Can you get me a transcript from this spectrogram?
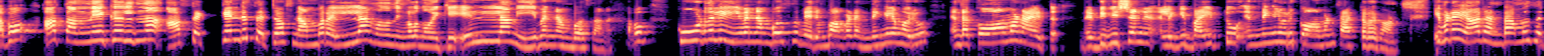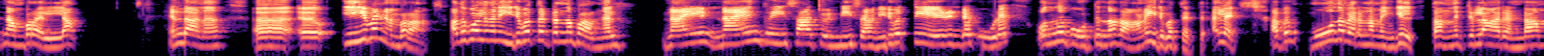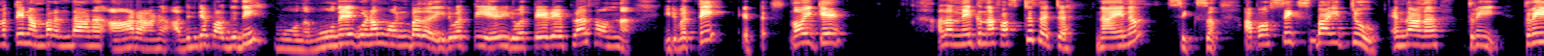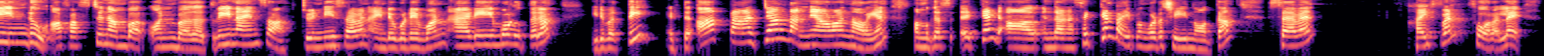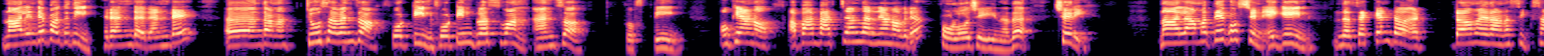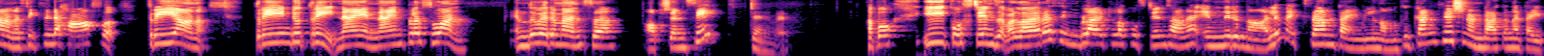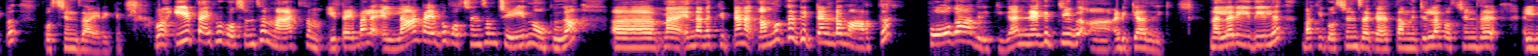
അപ്പോ ആ തന്നേക്കുന്ന ആ സെക്കൻഡ് സെറ്റ് ഓഫ് നമ്പർ എല്ലാം ഒന്ന് നിങ്ങൾ നോക്കി എല്ലാം ഈവൻ നമ്പേഴ്സ് ആണ്. അപ്പം കൂടുതൽ ഈവൻ നമ്പേഴ്സ് വരുമ്പോൾ അവിടെ എന്തെങ്കിലും ഒരു എന്താ കോമൺ ആയിട്ട് ഡിവിഷൻ അല്ലെങ്കിൽ ബൈ ടു എന്തെങ്കിലും ഒരു കോമൺ ഫാക്ടർ കാണും. ഇവിടെ ആ രണ്ടാമത് സെറ്റ് നമ്പർ എല്ലാം എന്താണ്? ഈവൻ നമ്പർ ആണ്. അതുപോലെ തന്നെ ഇരുപത്തെട്ട് എന്ന് പറഞ്ഞാൽ നയൻ നയൻ ത്രീസ് ആ ട്വന്റി സെവൻ ഇരുപത്തി ഏഴിന്റെ കൂടെ ഒന്ന് കൂട്ടുന്നതാണ് ഇരുപത്തെട്ട് അല്ലെ? അപ്പം മൂന്ന് വരണമെങ്കിൽ തന്നിട്ടുള്ള ആ രണ്ടാമത്തെ നമ്പർ എന്താണ്? ആറാണ്. അതിന്റെ പകുതി മൂന്ന്. മൂന്നേ ഗുണം ഒൻപത് ഇരുപത്തിയേഴ് ഇരുപത്തിയേഴ് പ്ലസ് ഒന്ന് ഇരുപത്തി എട്ട് നോക്കിക്കേ. അത് തന്നേക്കുന്ന ഫസ്റ്റ് സെറ്റ് നയനും സിക്സും അപ്പോൾ സിക്സ് ബൈ ടു എന്താണ്? ത്രീ ത്രീ ഇന്റു ആ ഫസ്റ്റ് നമ്പർ ഒൻപത്. ത്രീ നയൻസ് ആ ട്വന്റി സെവൻ അതിന്റെ കൂടെ വൺ ആഡ് ചെയ്യുമ്പോൾ ഉത്തരം ഇരുപത്തി എട്ട് ആ പാറ്റേൺ തന്നെയാണോ എന്ന് അറിയാൻ നമുക്ക് സെക്കൻഡ് എന്താണ് സെക്കൻഡ് ടൈപ്പും കൂടെ ചെയ്ത് നോക്കാം. സെവൻ ഹൈഫൺ ഫോർ അല്ലേ? നാലിന്റെ പകുതി രണ്ട്. രണ്ട് എന്താണ്? Two സെവൻസാ fourteen fourteen plus one answer fifteen okay ആണോ? അപ്പൊ ആ പാറ്റേൺ തന്നെയാണ് അവർ ഫോളോ ചെയ്യുന്നത്. ശരി. നാലാമത്തെ ക്വസ്റ്റ്യൻ എഗെയിൻ എന്താ സെക്കൻഡ് ടേം ഏതാണ്? സിക്സ് ആണ്. സിക്സിന്റെ ഹാഫ് ത്രീ ആണ്. Three into three nine nine plus one എന്ത് വരും ആൻസർ ഓപ്ഷൻ സി ടെൻ വരും. അപ്പോൾ ഈ ക്വസ്റ്റ്യൻസ് വളരെ സിമ്പിൾ ആയിട്ടുള്ള ക്വസ്റ്റ്യൻസ് ആണ്. എന്നിരുന്നാലും എക്സാം ടൈമിൽ നമുക്ക് കൺഫ്യൂഷൻ ഉണ്ടാക്കുന്ന ടൈപ്പ് ക്വസ്റ്റ്യൻസ് ആയിരിക്കും. അപ്പോൾ ഈ ടൈപ്പ് ക്വസ്റ്റ്യൻസ് മാക്സിമം ഈ ടൈപ്പ് അല്ല എല്ലാ ടൈപ്പ് ക്വസ്റ്റ്യൻസും ചെയ്ത് നോക്കുക. എന്താണ് കിട്ടണ നമുക്ക് കിട്ടേണ്ട മാർക്ക് പോകാതിരിക്കുക നെഗറ്റീവ് അടിക്കാതിരിക്കുക. നല്ല രീതിയിൽ ബാക്കി ക്വസ്റ്റ്യൻസ് ഒക്കെ തന്നിട്ടുള്ള ക്വസ്റ്റ്യൻസ്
